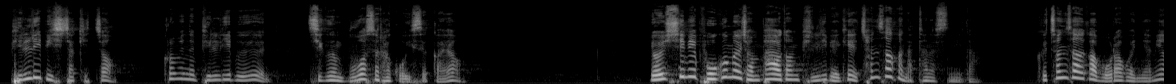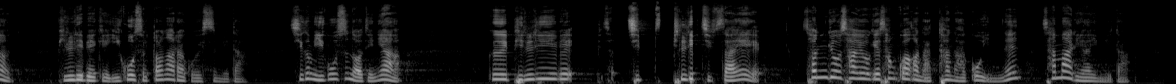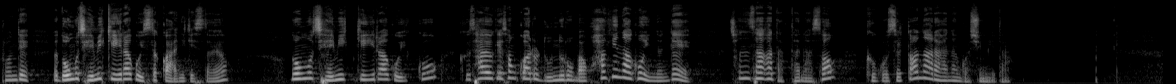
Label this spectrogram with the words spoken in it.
빌립이 시작했죠. 그러면은 빌립은 지금 무엇을 하고 있을까요? 열심히 복음을 전파하던 빌립에게 천사가 나타났습니다. 그 천사가 뭐라고 했냐면 빌립에게 이곳을 떠나라고 했습니다. 지금 이곳은 어디냐? 그 빌립의 집, 빌립 집사의 선교 사역의 성과가 나타나고 있는 사마리아입니다. 그런데 너무 재밌게 일하고 있을 거 아니겠어요? 너무 재밌게 일하고 있고 그 사역의 성과를 눈으로 막 확인하고 있는데 천사가 나타나서 그곳을 떠나라 하는 것입니다.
